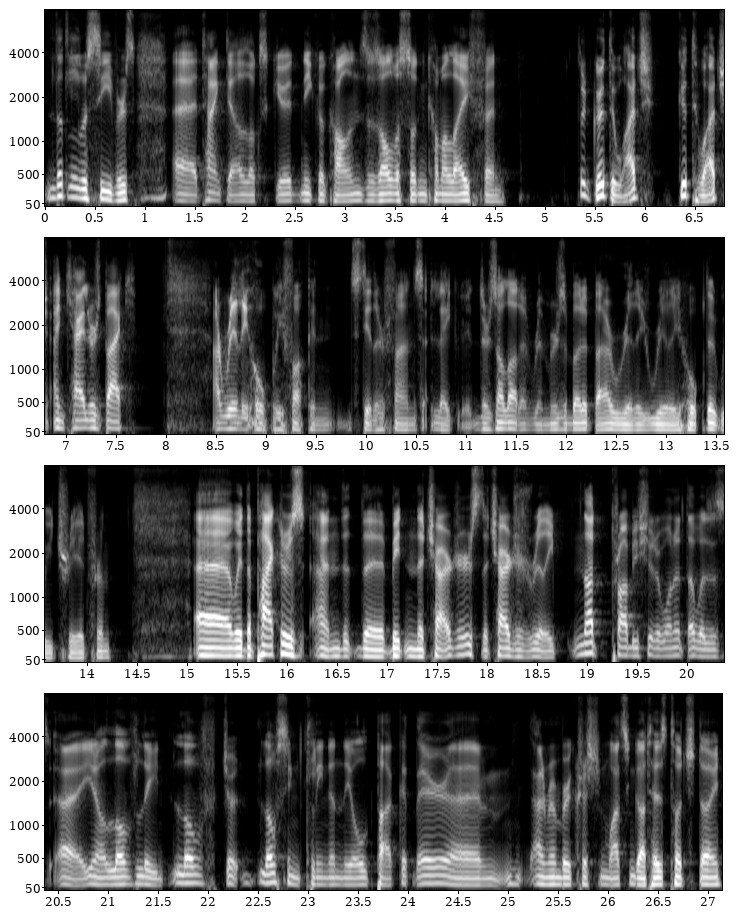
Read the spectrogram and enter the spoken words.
little receivers, uh, Tank Dell looks good. Nico Collins has all of a sudden come alive, and they're good to watch. Good to watch. And Kyler's back. I really hope we fucking Steeler fans like. There's a lot of rumors about it, but I really, really hope that we trade for him uh, with the Packers and the beating the Chargers. The Chargers really not probably should have won it. That was uh, you know lovely, love love seemed clean in the old pocket there. Um, I remember Christian Watson got his touchdown.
